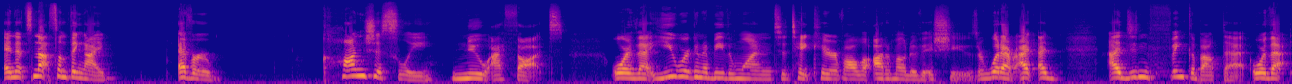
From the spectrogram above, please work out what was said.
And it's not something I ever consciously knew I thought. Or that you were going to be the one to take care of all the automotive issues or whatever. I, I I didn't think about that or that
